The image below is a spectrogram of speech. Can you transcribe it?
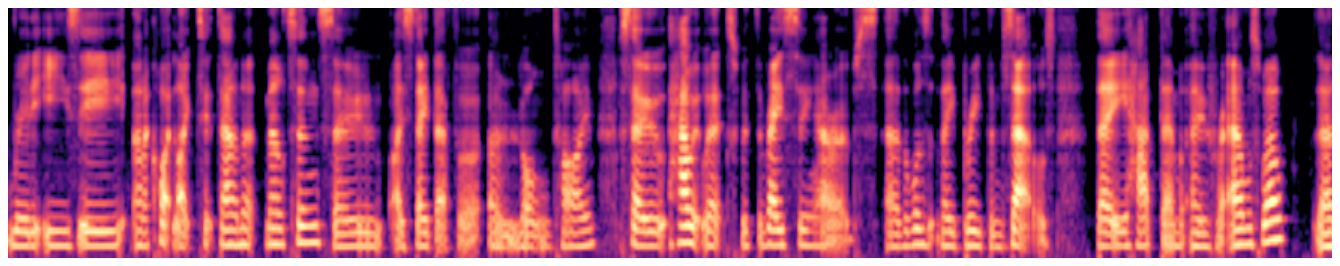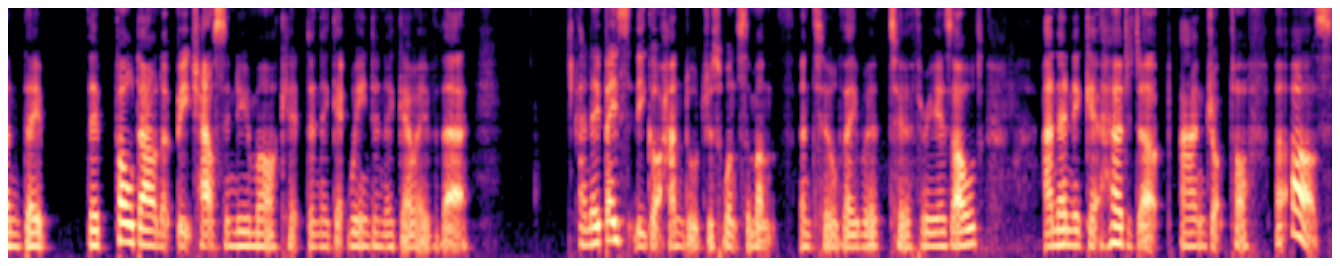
really easy and I quite liked it down at Melton. So I stayed there for a long time. So, how it works with the racing Arabs, uh, the ones that they breed themselves, they had them over at Elmswell and they they fall down at Beech House in Newmarket, then they get weaned and they go over there. And they basically got handled just once a month until they were two or three years old and then they get herded up and dropped off at ours.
